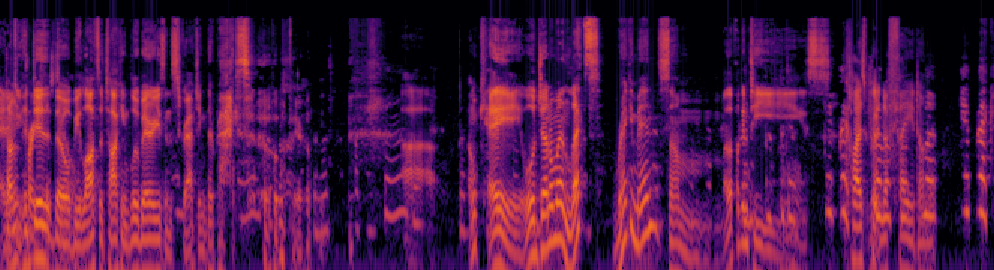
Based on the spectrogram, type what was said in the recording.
and Don't if you break did, there will be lots of talking blueberries and scratching their backs. Apparently. Uh, okay, well, gentlemen, let's recommend some motherfucking teas. Kai's putting a fade on it. Get wrecked.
